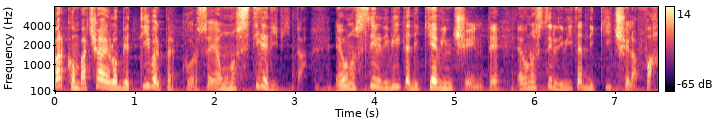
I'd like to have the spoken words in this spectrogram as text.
Far combaciare l'obiettivo e il percorso è uno stile di vita. È uno stile di vita di chi è vincente, è uno stile di vita di chi ce la fa.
